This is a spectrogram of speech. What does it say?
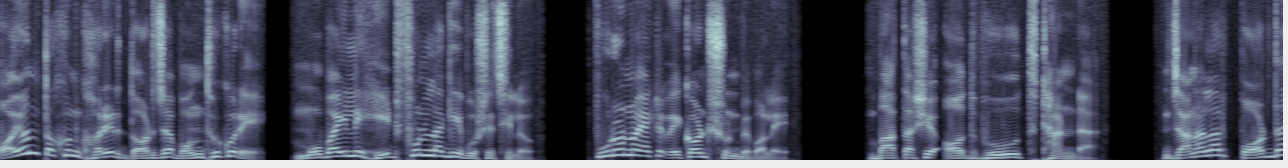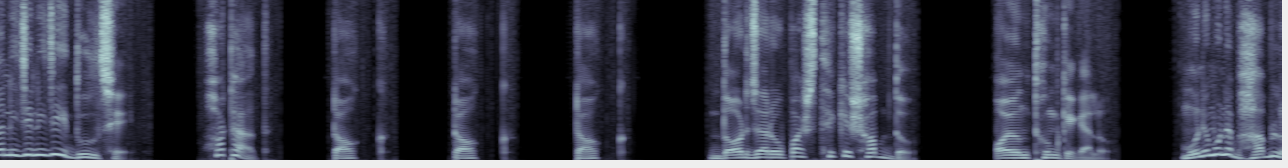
অয়ন তখন ঘরের দরজা বন্ধ করে মোবাইলে হেডফোন লাগিয়ে বসেছিল। পুরনো একটা রেকর্ড শুনবে বলে। বাতাসে অদ্ভুত ঠান্ডা। জানালার পর্দা নিজে নিজেই দুলছে। হঠাৎ টক টক টক। দরজার ওপাশ থেকে শব্দ। অয়ন থমকে গেল। মনে মনে ভাবল,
